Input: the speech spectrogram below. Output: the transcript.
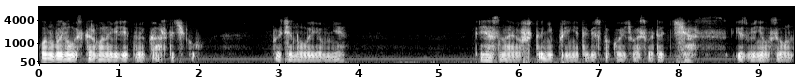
Он вынул из кармана визитную карточку, протянул ее мне. «Я знаю, что не принято беспокоить вас в этот час», — извинился он.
